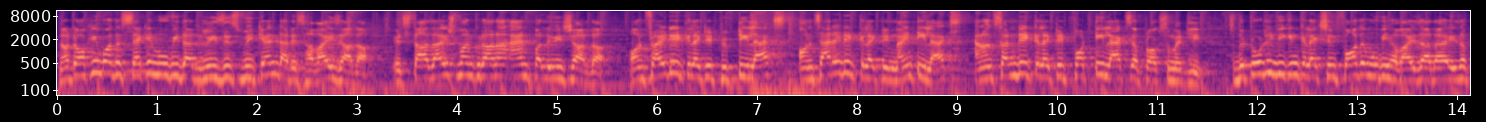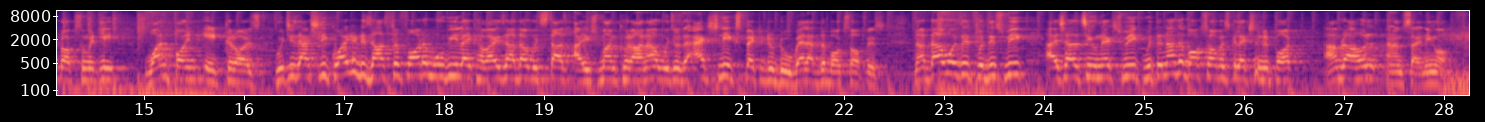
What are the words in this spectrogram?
Now talking about the second movie that released this weekend that is Hawaizaada. It stars Ayushmann Khurrana and Pallavi Sharda. On Friday it collected 50 lakhs, on Saturday it collected 90 lakhs and on Sunday it collected 40 lakhs approximately. So the total weekend collection for the movie Hawaizaada is approximately 1.8 crores which is actually quite a disaster for a movie like Hawaizaada which stars Ayushmann Khurrana which was actually expected to do well at the box office. Now that was it for this week. I shall see you next week with another box office collection report. I'm Rahul and I'm signing off.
